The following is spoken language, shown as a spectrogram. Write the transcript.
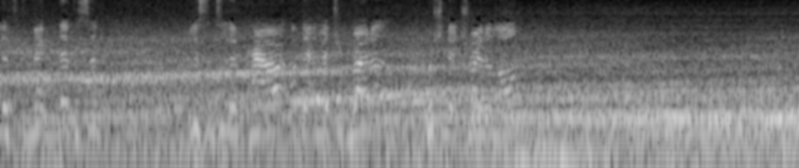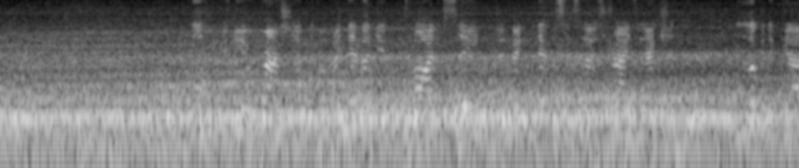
Looks magnificent. Listen to the power of that electric motor pushing that train along. Oh, give me a rush. I, I never get tired of seeing the magnificence of those trains in action. Look at it go.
